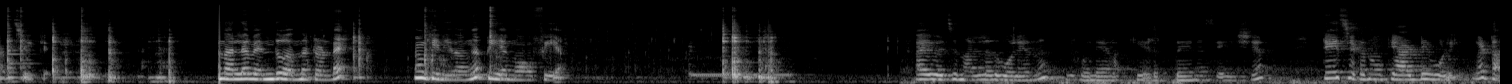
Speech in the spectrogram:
അടച്ചു വയ്ക്കാം നല്ല വെന്ത് വന്നിട്ടുണ്ടേ. നമുക്കിനി ഇതങ്ങ് തീ അങ്ങ് ഓഫ് ചെയ്യാം. കൈ വെച്ച് നല്ലതുപോലെ ഒന്ന് ഇതുപോലെ ഇളക്കി എടുത്തതിന് ശേഷം ടേസ്റ്റ് ഒക്കെ നോക്കി അടിപൊളി. കേട്ടോ?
